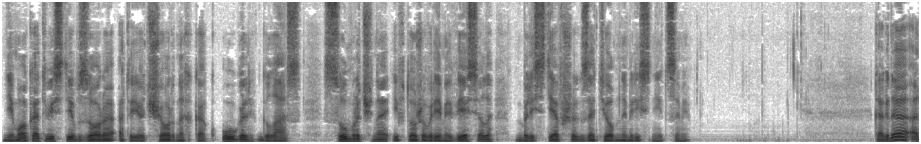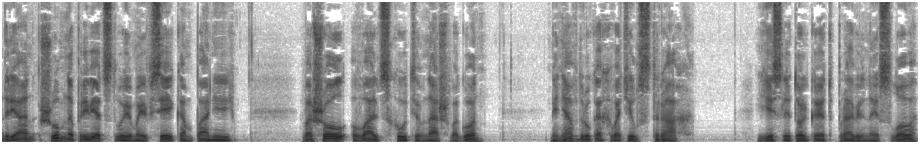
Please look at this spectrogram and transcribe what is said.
не мог отвести взора от ее черных, как уголь, глаз, сумрачно и в то же время весело, блестевших за темными ресницами. Когда Адриан, шумно приветствуемый всей компанией, вошел Вальцхуте в наш вагон, меня вдруг охватил страх, если только это правильное слово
